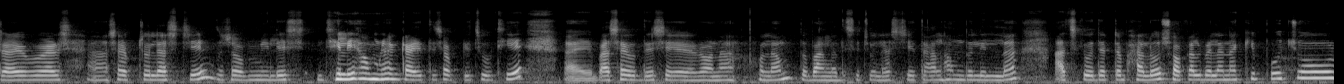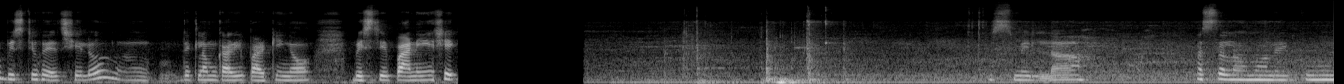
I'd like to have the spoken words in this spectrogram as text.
ড্রাইভার সাহেব চলে আসছে, তো সব মিলে ঝেলে আমরা গাড়িতে সব কিছু উঠিয়ে বাসার উদ্দেশ্যে রওনা হলাম। তো বাংলাদেশে চলে আসছে। তা আলহামদুলিল্লাহ, আজকে ওয়েদারটা ভালো। সকালবেলা নাকি প্রচুর বৃষ্টি হয়েছিল। দেখলাম গাড়ি পার্কিংয়েও বৃষ্টির পানি সে বিসমিল্লাহ। আসসালামু আলাইকুম।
